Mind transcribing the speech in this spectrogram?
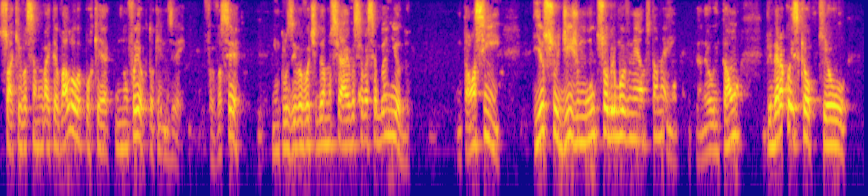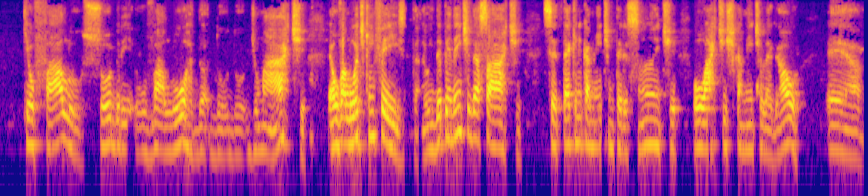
Só que você não vai ter valor, porque não fui eu que tokenizei, foi você. Inclusive, eu vou te denunciar e você vai ser banido. Então, assim, isso diz muito sobre o movimento também, entendeu? Então, a primeira coisa que eu, que eu, que eu falo sobre o valor do, do, do, de uma arte é o valor de quem fez, entendeu? Independente dessa arte ser tecnicamente interessante ou artisticamente legal, é,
